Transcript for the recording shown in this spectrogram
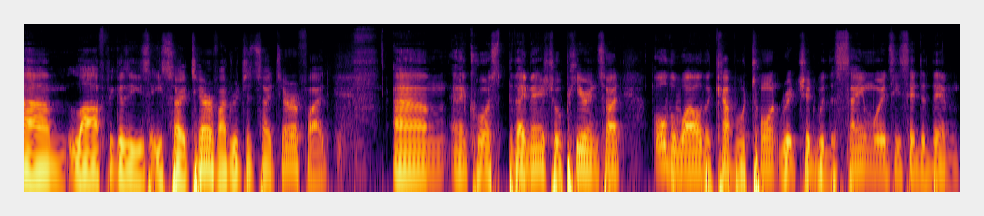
um, laugh because he's he's so terrified. Richard's so terrified, um, and of course, they manage to appear inside. All the while, the couple taunt Richard with the same words he said to them.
